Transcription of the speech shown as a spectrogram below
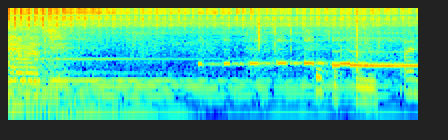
Damn it. I know.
